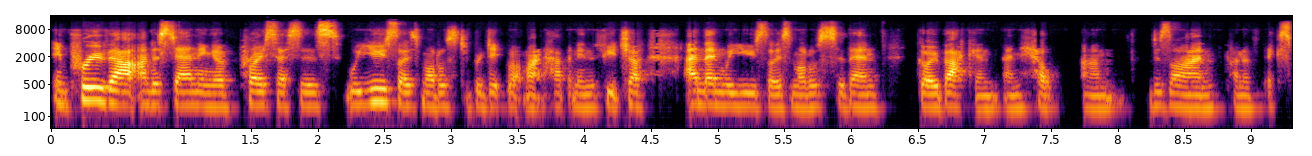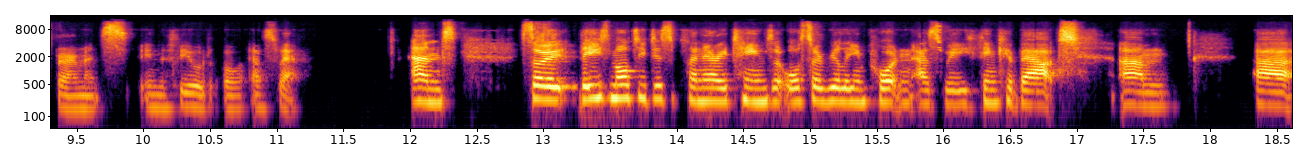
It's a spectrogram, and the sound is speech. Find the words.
improve our understanding of processes, we use those models to predict what might happen in the future, and then we use those models to then go back and, and help um, design kind of experiments in the field or elsewhere. And so these multidisciplinary teams are also really important as we think about um, uh,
